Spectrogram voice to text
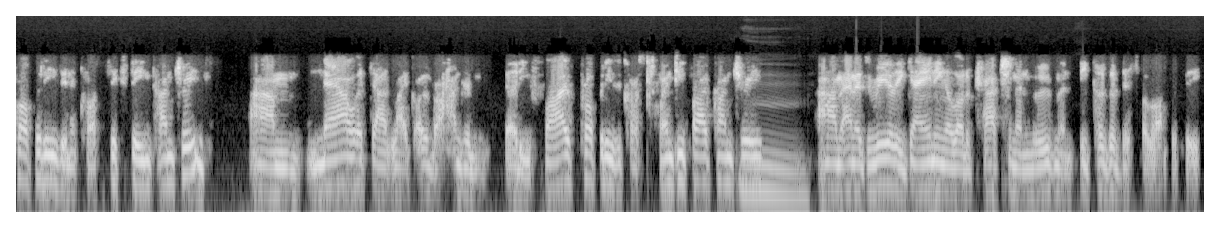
properties in across 16 countries. Um, now it's at like over 135 properties across 25 countries. Mm. Um, and it's really gaining a lot of traction and movement because of this philosophy.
